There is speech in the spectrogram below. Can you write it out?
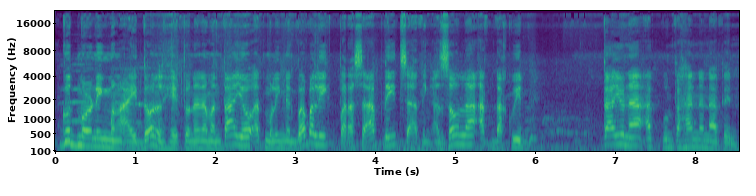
Good morning mga idol, heto na naman tayo at muling nagbabalik para sa update sa ating Azola at Duckweed. Tayo na at puntahan na natin.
